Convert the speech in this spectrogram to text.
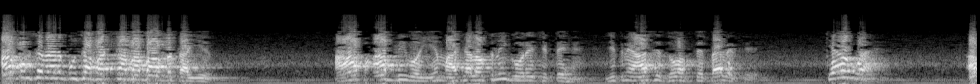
اب ان سے میں نے پوچھا، بچہ بابا آپ بتائیے۔ آپ اب بھی وہی ہیں ماشاء اللہ اتنے گورے چٹے ہیں، جتنے آج سے دو ہفتے پہلے تھے۔ کیا ہوا ہے؟ اب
